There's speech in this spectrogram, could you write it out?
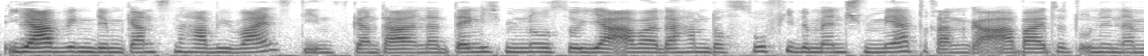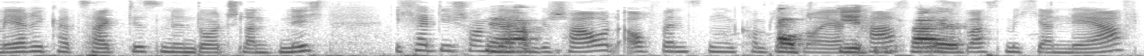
ja, wegen dem ganzen Harvey Weinstein-Skandal. Und dann denke ich mir nur so, ja, aber da haben doch so viele Menschen mehr dran gearbeitet und in Amerika zeigt es und in Deutschland nicht. Ich hätte die schon ja. gerne geschaut, auch wenn es ein komplett auf neuer Cast Fall. ist, was mich ja nervt.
